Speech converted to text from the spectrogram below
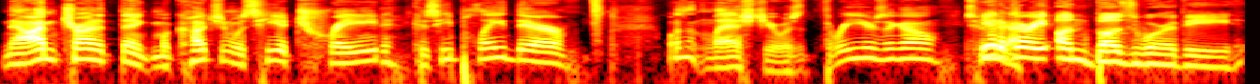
Now I'm trying to think. McCutchen was he a trade? Because he played there. Wasn't last year? Was it three years ago? Two He had a very unbuzzworthy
